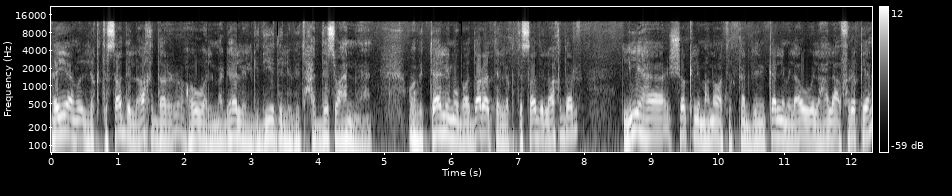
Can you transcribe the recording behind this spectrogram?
هي الاقتصاد الأخضر هو المجال الجديد اللي بيتحدثوا عنه يعني. وبالتالي مبادرة الاقتصاد الأخضر ليها شكل مناطق. كان بنتكلم الأول على أفريقيا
